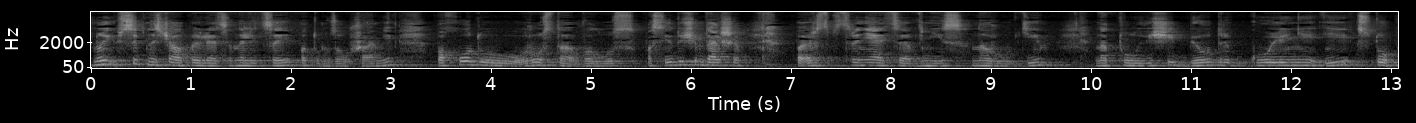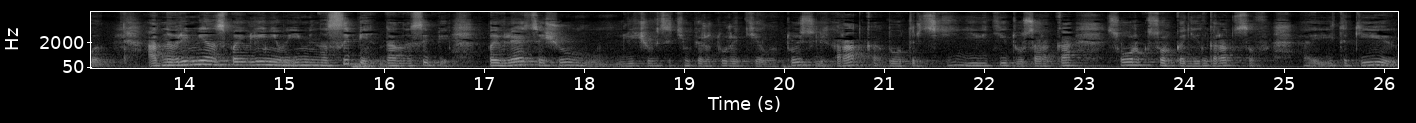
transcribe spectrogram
Ну и сыпь сначала появляется на лице, потом за ушами, по ходу роста волос, последующим дальше распространяется вниз на руки, на туловище, бедра, голени и стопы. Одновременно с появлением именно сыпи, данной сыпи, появляется еще увеличивается температура тела, то есть лихорадка до 39, до 40, 40, 41 градусов. И такие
